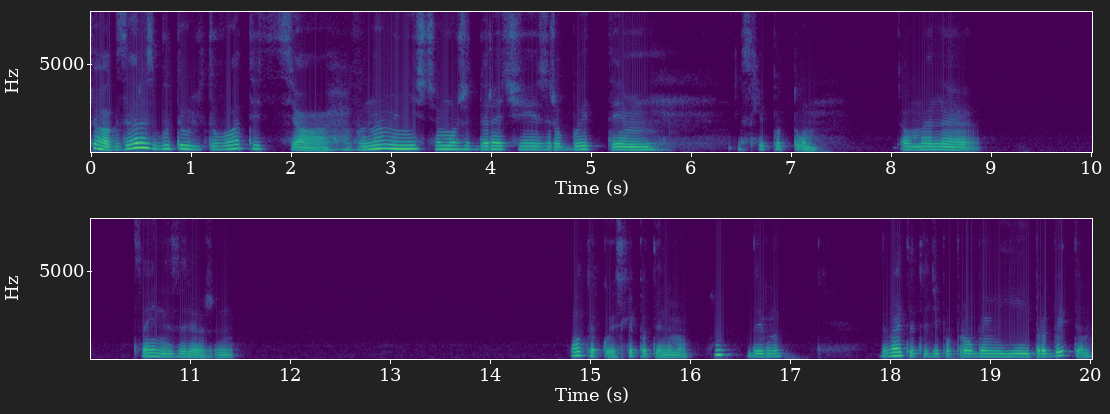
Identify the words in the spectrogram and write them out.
Так, зараз буде ультувати ця. Вона мені ще може, до речі, зробити сліпоту. А в мене цей не заряджений. Отакої сліпоти нема. Хм, дивно. Давайте тоді попробуємо її прибити.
